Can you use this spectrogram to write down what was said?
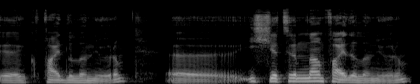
e, faydalanıyorum. E, iş yatırımdan faydalanıyorum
